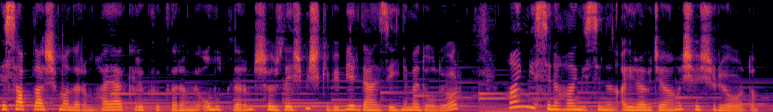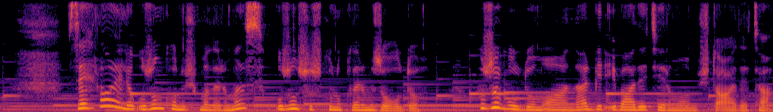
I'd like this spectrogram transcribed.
Hesaplaşmalarım, hayal kırıklıklarım ve umutlarım sözleşmiş gibi birden zihnime doluyor, hangisini hangisinden ayıracağımı şaşırıyordum. Zehra ile uzun konuşmalarımız, uzun suskunluklarımız oldu. Huzur bulduğum o anlar bir ibadet yerim olmuştu adeta.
